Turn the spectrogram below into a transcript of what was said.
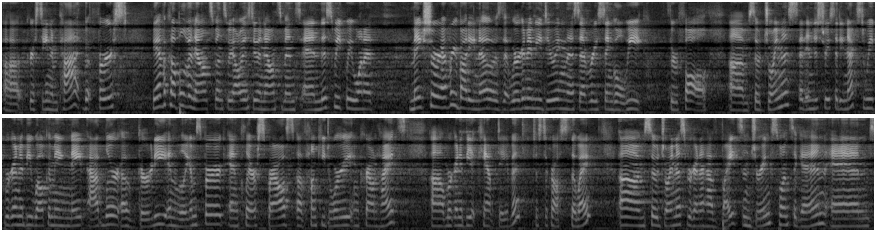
uh, Christine and Pat, but first we have a couple of announcements. We always do announcements, and this week we want to make sure everybody knows that we're going to be doing this every single week through fall. Um, so join us at Industry City next week. We're going to be welcoming Nate Adler of Gertie in Williamsburg and Claire Sprouse of Hunky Dory in Crown Heights. Um, we're going to be at Camp David, just across the way. Um, so join us. We're going to have bites and drinks once again, and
